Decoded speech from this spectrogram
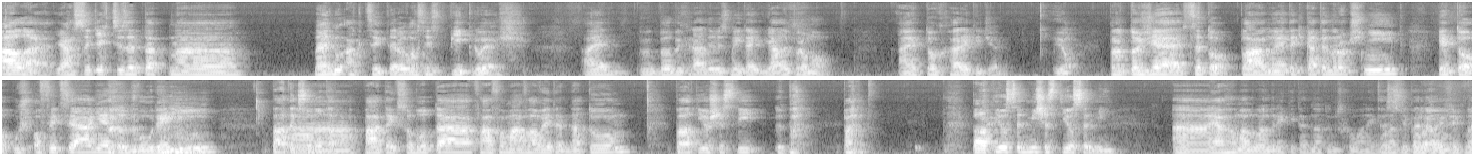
ale já se tě chci zeptat na, na jednu akci, kterou vlastně speakruješ. A je, byl bych rád, kdybychom ji tady udělali promo. A je to Charity Jam. Jo. Protože se to plánuje teďka ten ročník, je to už oficiálně, je to dvoudenní. Pátek, A sobota. Pátek, sobota, Fáfa má v hlavě ten datum. 5. 6. Pát, 5. 7. 6. 7. A já ho mám u Andrejky, ten na tom schovaný. To Ona si já všechno.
